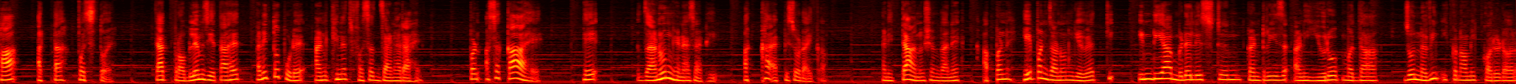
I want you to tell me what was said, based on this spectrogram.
हा आत्ता फसतोय. त्यात प्रॉब्लेम्स येत आहेत आणि तो पुढे आणखीनच फसत जाणार आहे. पण असं का आहे? हे जाणून घेण्यासाठी अख्खा एपिसोड ऐका. आणि त्या अनुषंगाने आपण हे पण जाणून घेऊयात की इंडिया मिडल ईस्टर्न कंट्रीज आणि युरोपमधला जो नवीन इकॉनॉमिक कॉरिडॉर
